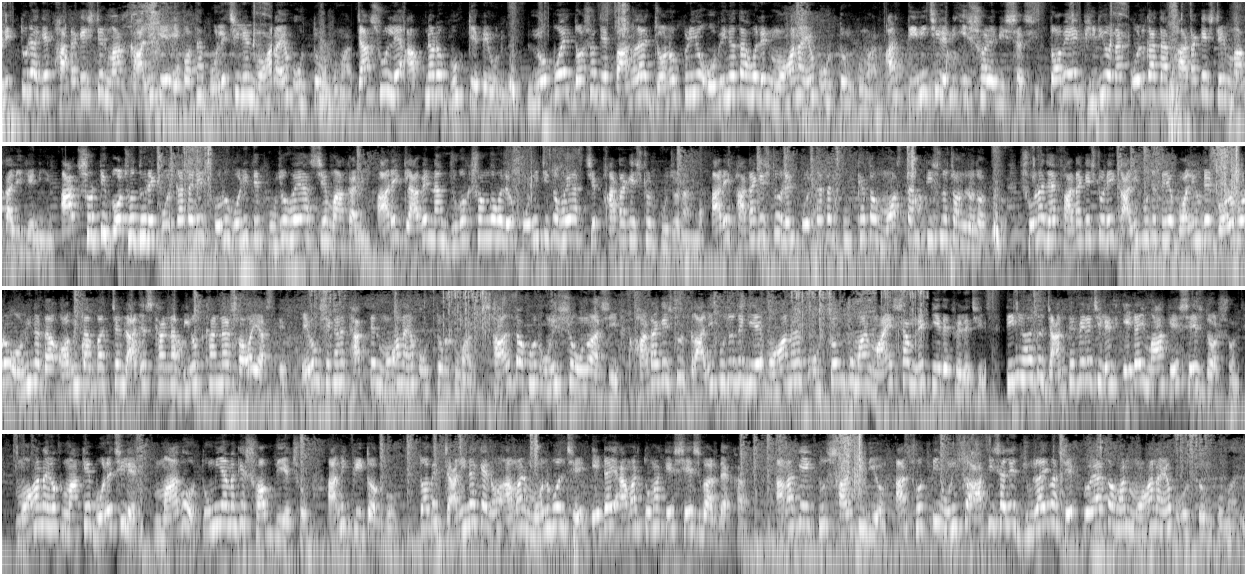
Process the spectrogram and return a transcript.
মৃত্যুর আগে ফাটাকেস্টের মা কালীকে একথা বলেছিলেন মহানায়ক উত্তম কুমার। যা শুনলে আপনারও বুক কেঁপে উঠবে। নব্বইয়ের দশকে বাংলার জনপ্রিয় অভিনেতা হলেন মহানায়ক উত্তম কুমার। আর তিনি ছিলেন ঈশ্বরে বিশ্বাসী। তবে এই ভিডিওটা কলকাতার ফাটাকেস্টের মা কালীকে নিয়ে। আটষট্টি বছর ধরে কলকাতার এই সরু গলিতে পুজো হয়ে আসছে মা কালী। আর এই ক্লাবের নাম যুবক সংঘ হলেও পরিচিত হয়ে আসছে ফাটাকেষ্টর পুজো নামে। আর এই ফাটাকেষ্ট হলেন কলকাতার কুখ্যাত মস্তান কৃষ্ণচন্দ্র দত্ত। শোনা যায় ফাটাকেষ্টর এই কালী পুজোতে বলিউডের বড় বড় অভিনেতা অমিতাভ বচ্চন, রাজেশ খান্না, বিনোদ খান্নার সবাই আসতেন এবং সেখানে থাকতেন মহানায়ক উত্তম কুমার। সাল তখন উনিশশো উনআশি। ফাটাকেষ্টুর কালী পুজোতে গিয়ে মহানায়ক উত্তম কুমার মায়ের সামনে কেঁদে ফেলেছিলেন। তিনি হয়তো জানতে পেরেছিলেন এটাই মাকে শেষ দর্শন। মহানায়ক মাকে বলেছিলেন মা গো তুমি আমাকে সব দিয়েছ, আমি কৃতজ্ঞ। তবে জানি না কেন আমার মন বলছে, এটাই আমার তোমাকে শেষবার দেখা। আমাকে একটু শান্তি দিও। আর সত্যি উনিশশো সালে জুলাই মাসে প্রয়াত হন মহানায়ক উত্তম কুমার।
